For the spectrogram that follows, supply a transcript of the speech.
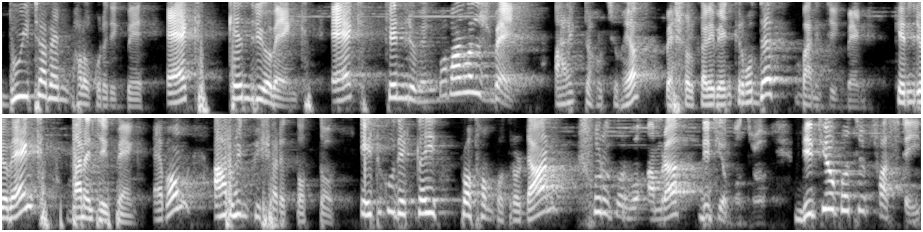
দুইটা ব্যাংক ভালো করে দেখবে। এক কেন্দ্রীয় ব্যাংক। এক কেন্দ্রীয় ব্যাংক বা বাংলাদেশ ব্যাংক। আরেকটা হচ্ছে ভাইয়া বেসরকারি ব্যাংকের মধ্যে বাণিজ্যিক ব্যাংক। কেন্দ্রীয় ব্যাংক, বাণিজ্যিক ব্যাংক এবং আরবিন ফিশারের তত্ত্ব। এটুকু দেখলেই প্রথম পত্র ডান, শুরু করব আমরা দ্বিতীয় পত্র। দ্বিতীয় পত্রের ফার্স্টেই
